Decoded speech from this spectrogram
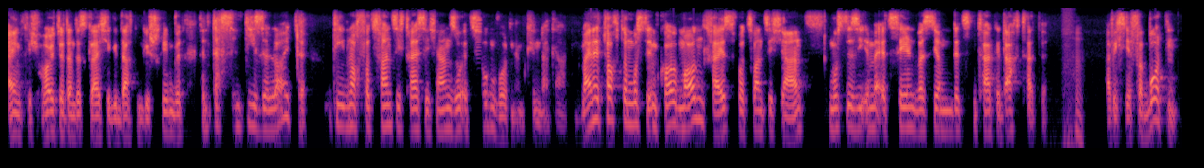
eigentlich heute dann das gleiche gedacht und geschrieben wird. Denn das sind diese Leute, die noch vor 20, 30 Jahren so erzogen wurden im Kindergarten. Meine Tochter musste im Morgenkreis vor 20 Jahren, musste sie immer erzählen, was sie am letzten Tag gedacht hatte. Hm. Habe ich ihr verboten.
